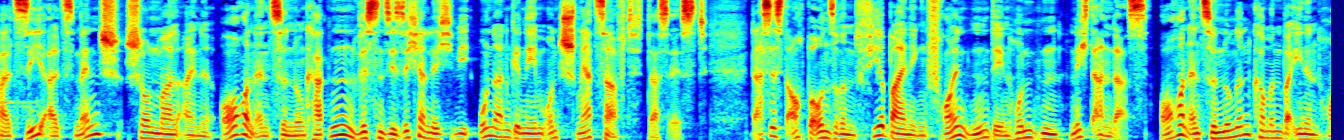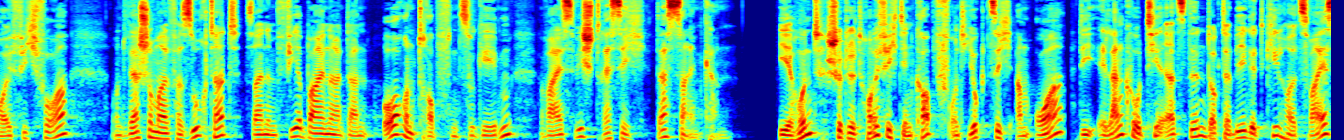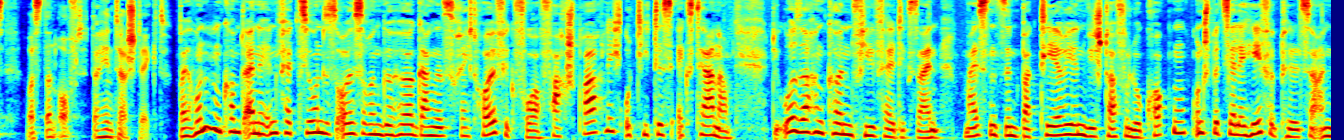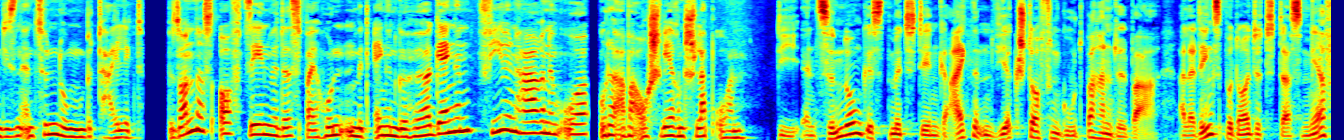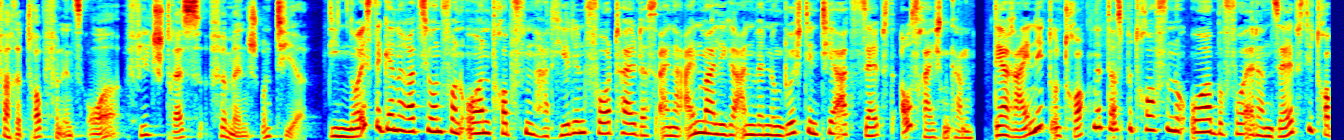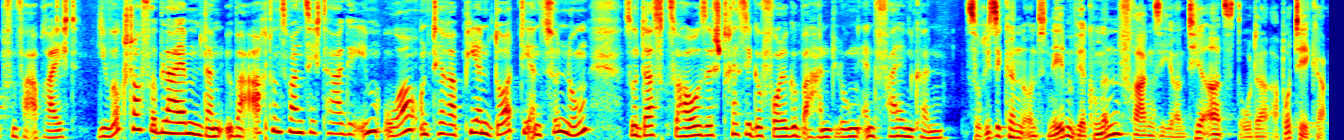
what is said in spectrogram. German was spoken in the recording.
Falls Sie als Mensch schon mal eine Ohrenentzündung hatten, wissen Sie sicherlich, wie unangenehm und schmerzhaft das ist. Das ist auch bei unseren vierbeinigen Freunden, den Hunden, nicht anders. Ohrenentzündungen kommen bei ihnen häufig vor, und wer schon mal versucht hat, seinem Vierbeiner dann Ohrentropfen zu geben, weiß, wie stressig das sein kann. Ihr Hund schüttelt häufig den Kopf und juckt sich am Ohr. Die Elanco-Tierärztin Dr. Birgit Kielholz weiß, was dann oft dahinter steckt. Bei Hunden kommt eine Infektion des äußeren Gehörganges recht häufig vor, fachsprachlich Otitis externa. Die Ursachen können vielfältig sein. Meistens sind Bakterien wie Staphylokokken und spezielle Hefepilze an diesen Entzündungen beteiligt. Besonders oft sehen wir das bei Hunden mit engen Gehörgängen, vielen Haaren im Ohr oder aber auch schweren Schlappohren. Die Entzündung ist mit den geeigneten Wirkstoffen gut behandelbar. Allerdings bedeutet das mehrfache Tropfen ins Ohr viel Stress für Mensch und Tier. Die neueste Generation von Ohrentropfen hat hier den Vorteil, dass eine einmalige Anwendung durch den Tierarzt selbst ausreichen kann. Der reinigt und trocknet das betroffene Ohr, bevor er dann selbst die Tropfen verabreicht. Die Wirkstoffe bleiben dann über 28 Tage im Ohr und therapieren dort die Entzündung, sodass zu Hause stressige Folgebehandlungen entfallen können. Zu Risiken und Nebenwirkungen fragen Sie Ihren Tierarzt oder Apotheker.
